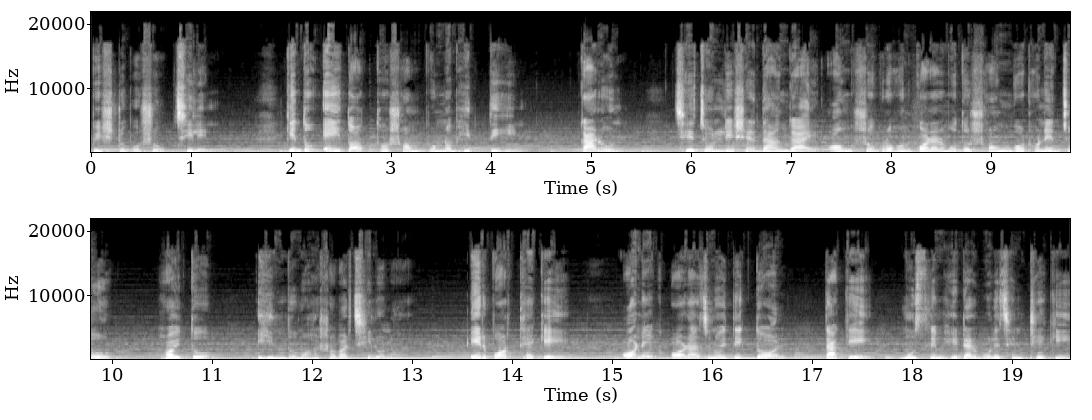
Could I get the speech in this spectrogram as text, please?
পৃষ্ঠপোষক ছিলেন। কিন্তু এই তথ্য সম্পূর্ণ ভিত্তিহীন। কারণ, ছেচল্লিশের দাঙ্গায় অংশগ্রহণ করার মতো সংগঠনের জোর হয়তো হিন্দু মহাসভার ছিল না। এরপর থেকে অনেক অরাজনৈতিক দল তাকে মুসলিম হেটার বলেছেন ঠিকই,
